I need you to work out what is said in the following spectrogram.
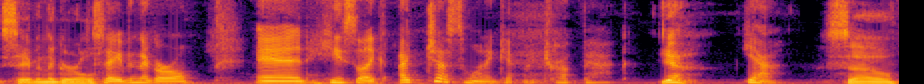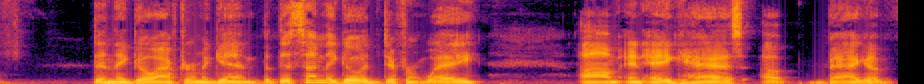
Saving the girl. saving the girl. And he's like, I just want to get my truck back. Yeah. Yeah. So then they go after him again, but this time they go a different way. Um, and Egg has a bag of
